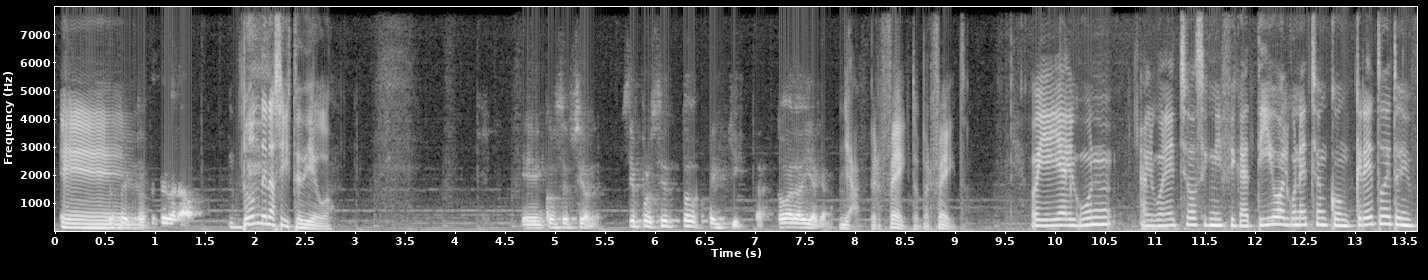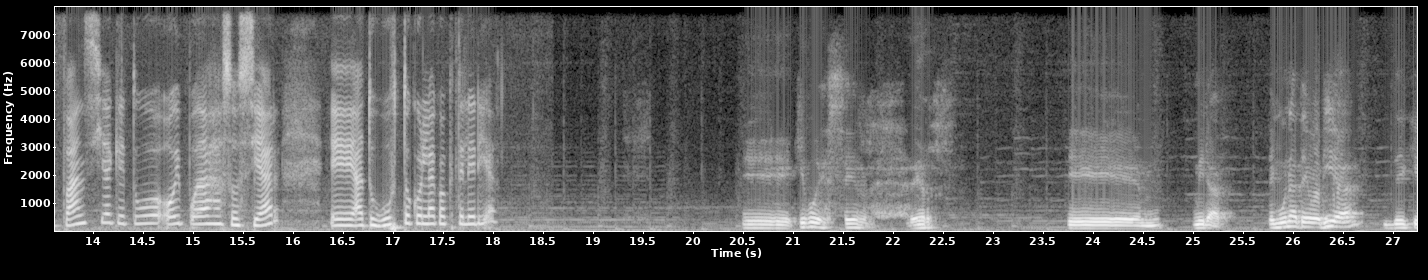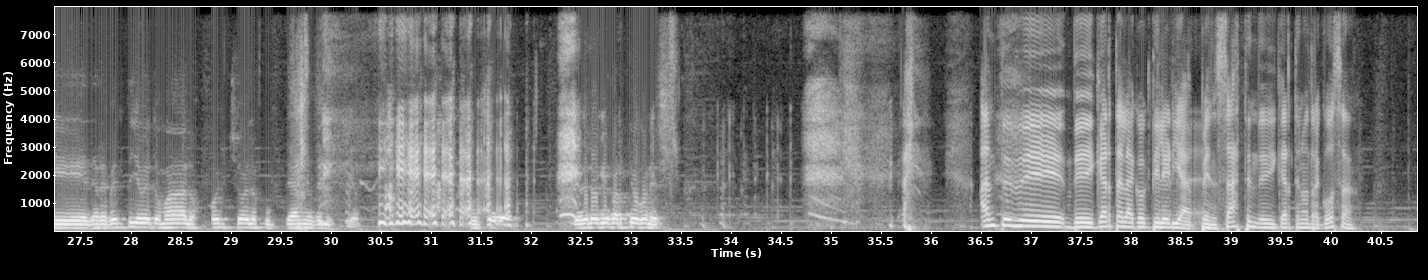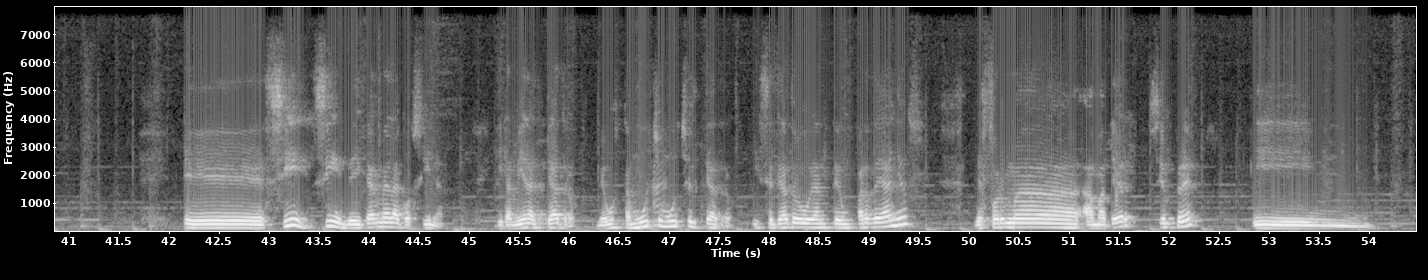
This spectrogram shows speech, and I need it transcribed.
Eh, Perfecto, estoy preparado. ¿Dónde naciste, Diego? En Concepción, 100% penquista, toda la vida acá. Ya, perfecto, perfecto. Oye, ¿hay algún, algún hecho significativo, algún hecho en concreto de tu infancia que tú hoy puedas asociar eh, a tu gusto con la coctelería? Eh, ¿Qué puede ser? A ver. Eh, mira, tengo una teoría de que de repente yo me tomaba los conchos de los cumpleaños de mis tíos. Entonces, yo creo que partió con eso. Antes de, de dedicarte a la coctelería, ¿pensaste en dedicarte en otra cosa? Eh, sí, sí, dedicarme a la cocina y también al teatro. Me gusta mucho, mucho el teatro. Hice teatro durante un par de años, de forma amateur siempre, y mm,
